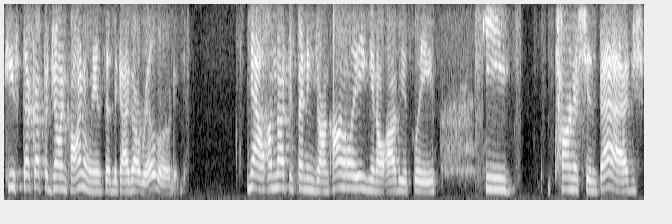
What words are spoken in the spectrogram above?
he stuck up for John Connolly and said the guy got railroaded. Now, I'm not defending John Connolly. You know, obviously, he tarnished his badge,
